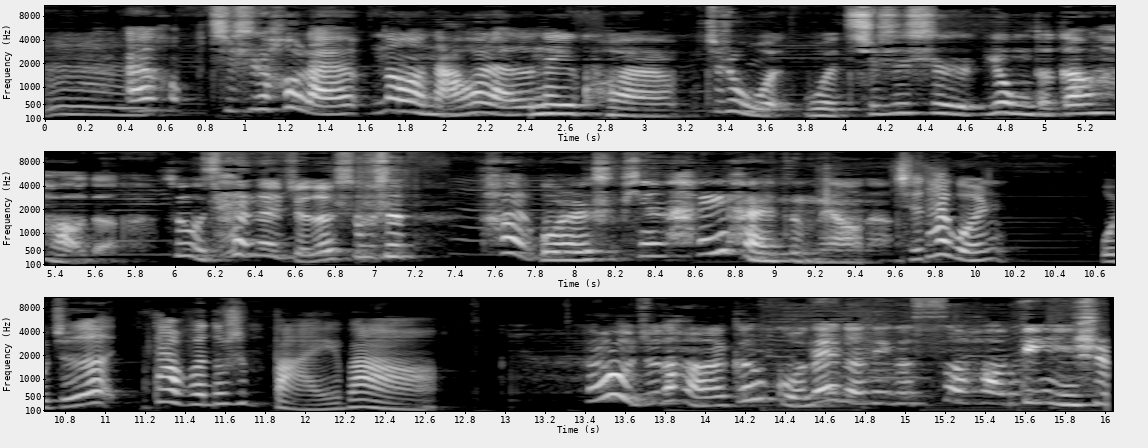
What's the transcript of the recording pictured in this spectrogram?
嗯，哎，其实后来闹闹拿回来的那一款，就是我我其实是用的刚好的，所以我现在觉得是不是泰国人是偏黑还是怎么样的？其实泰国人，我觉得大部分都是白吧。反正我觉得好像跟国内的那个色号定义是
